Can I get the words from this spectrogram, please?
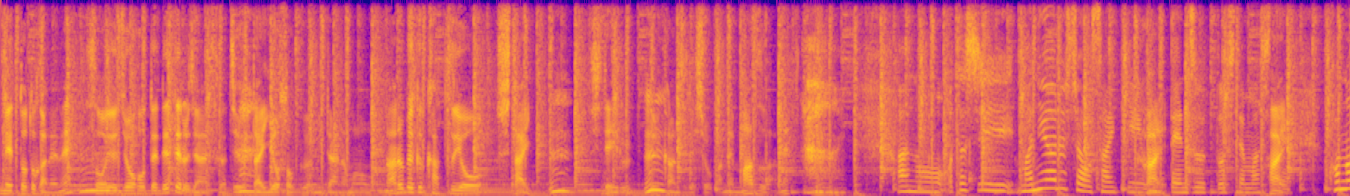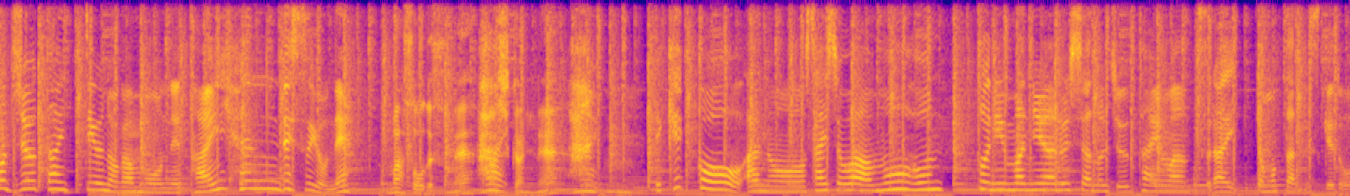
ネットとかでね、うん、そういう情報って出てるじゃないですか渋滞予測みたいなものも。なるべく活用したい、うん、しているっていう感じでしょうかね、まずはね。はいあの私マニュアル車を最近運転ずっとしてまして、はい。はい、この渋滞っていうのがもうね、大変ですよね。まあそうですね、はい、確かにね。はい、うん。で結構あの最初はもう本当にマニュアル車の渋滞は辛いって思ったんですけど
